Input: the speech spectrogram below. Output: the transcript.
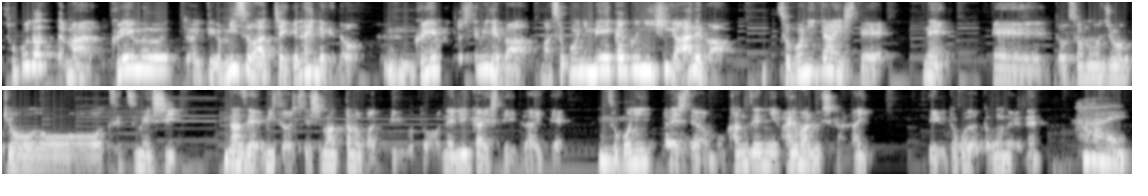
そこだったまあ、クレームとっていうかミスはあっちゃいけないんだけど、うんクレームとしてみれば、まあ、そこに明確に非があれば、そこに対して、ね、えっ、と、その状況を説明し、なぜミスをしてしまったのかっていうことをね、理解していただいて、うんそこに対してはもう完全に謝るしかないっていうところだと思うんだよね。はい。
